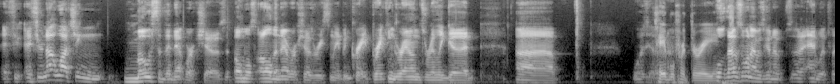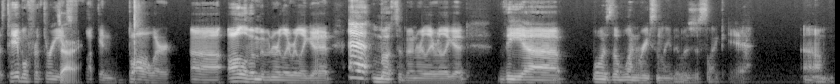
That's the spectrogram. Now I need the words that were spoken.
if you if you're not watching most of the network shows, almost all the network shows recently have been great. Breaking Ground's really good. Uh, what was other Table for three. Well, that was the one I was going to end with. Was Table for Three Sorry. is fucking baller. Uh, all of them have been really, really good. Eh, most have been really, really good. The uh, what was the one recently that was just like, yeah. Um,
